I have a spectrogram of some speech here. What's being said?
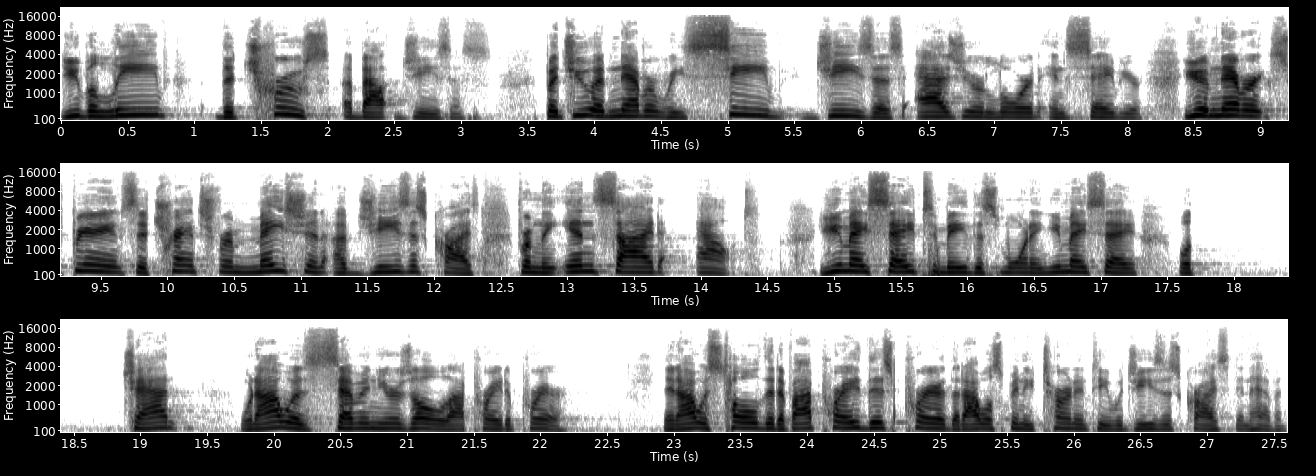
You believe the truths about Jesus, but you have never received Jesus as your Lord and Savior. You have never experienced the transformation of Jesus Christ from the inside out. You may say to me this morning, you may say, Well, Chad, when I was seven years old, I prayed a prayer. And I was told that if I prayed this prayer, that I will spend eternity with Jesus Christ in heaven.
